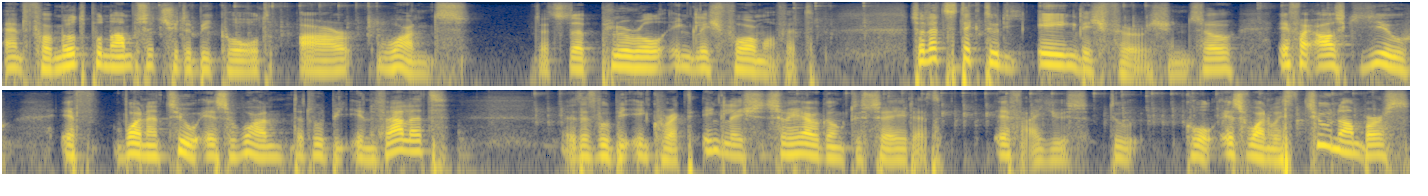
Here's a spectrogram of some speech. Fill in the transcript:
and for multiple numbers, it should be called R1s. That's the plural English form of it. So let's stick to the English version. So if I ask you if 1 and 2 is 1, that would be invalid that would be incorrect English. So here I'm going to say that if I use to call is1 with two numbers,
